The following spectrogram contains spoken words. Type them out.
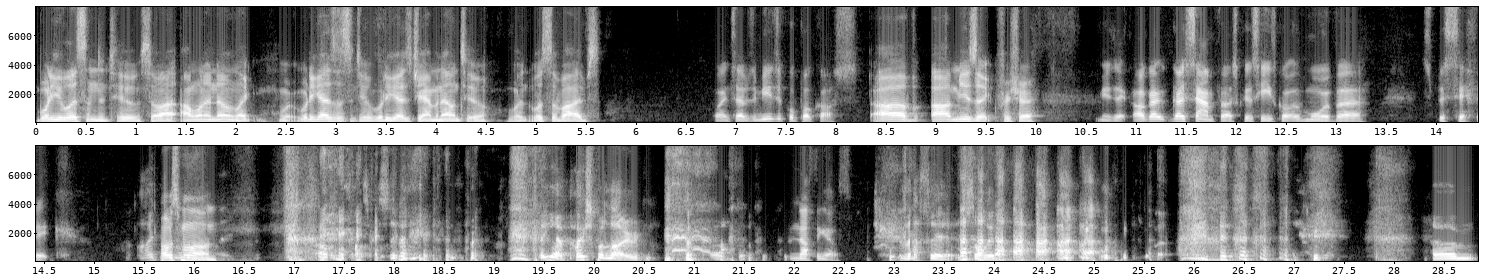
what are you listening to? So I, I want to know like what, what do you guys listen to? What are you guys jamming out to? What, what's the vibes? Well, in terms of musical podcasts, Uh, uh music for sure. music, I'll go go Sam first because he's got a more of a specific. I Post Malone. Oh, specific. But yeah, Post Malone. Nothing else. That's it. Solid. Um,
